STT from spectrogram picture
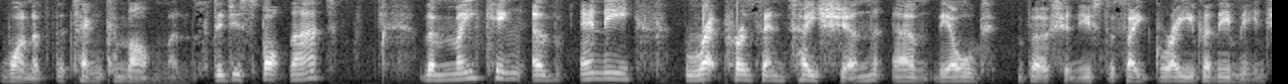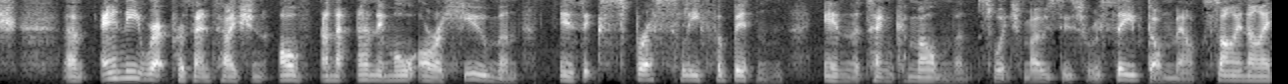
one of the Ten Commandments. Did you spot that? The making of any representation, um, the old version used to say graven image, um, any representation of an animal or a human is expressly forbidden in the Ten Commandments, which Moses received on Mount Sinai,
